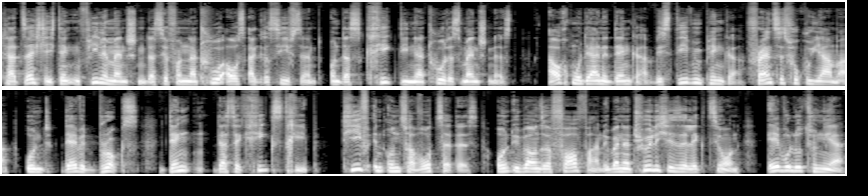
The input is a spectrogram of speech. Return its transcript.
Tatsächlich denken viele Menschen, dass wir von Natur aus aggressiv sind und dass Krieg die Natur des Menschen ist. Auch moderne Denker wie Steven Pinker, Francis Fukuyama und David Brooks denken, dass der Kriegstrieb tief in uns verwurzelt ist und über unsere Vorfahren, über natürliche Selektion evolutionär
